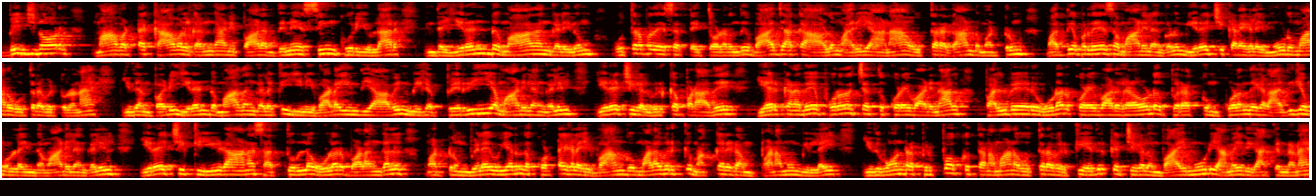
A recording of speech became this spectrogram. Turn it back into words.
பிஜ்னோர் மாவட்ட காவல் கண்காணிப்பாளர் தினேஷ் சிங் கூறியுள்ளார் இந்த இரண்டு மாதங்களிலும் உத்தரப்பிரதேசத்தை தொடர்ந்து பாஜக ஆளும் ஹரியானா உத்தரகாண்ட் மற்றும் மத்திய பிரதேச மாநிலங்களும் இறைச்சி கடைகளை மூடுமாறு உத்தரவிட்டுள்ளன. இதன்படி இரண்டு மாதங்களுக்கு இனி வட இந்தியாவின் மிக பெரிய மாநிலங்களில் இறைச்சிகள் விற்கப்படாது. ஏற்கனவே புரதச்சத்து குறைபாடினால் பல்வேறு உடற்குறைபாடுகளோடு பிறக்கும் குழந்தைகள் அதிகம் உள்ள இந்த மாநிலங்களில் இறைச்சிக்கு ஈடான சத்துள்ள உலர் பல பழங்கள் மற்றும் விலை உயர்ந்த கொட்டைகளை வாங்கும் அளவிற்கு மக்களிடம் பணமும் இல்லை. இதுபோன்ற பிற்போக்குத்தனமான உத்தரவிற்கு எதிர்க்கட்சிகளும் வாய்மூடி அமைதி காக்கின்றன.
